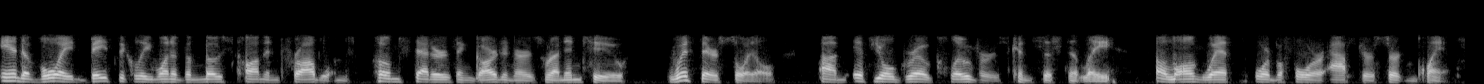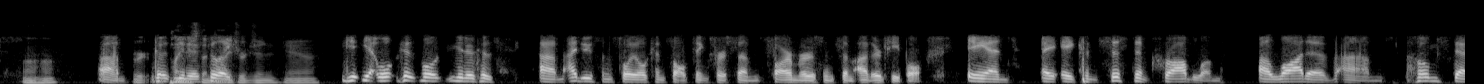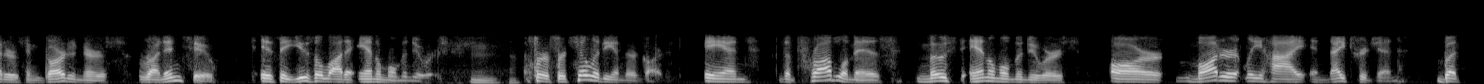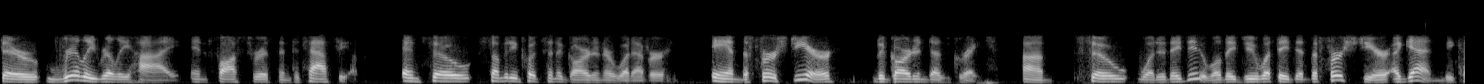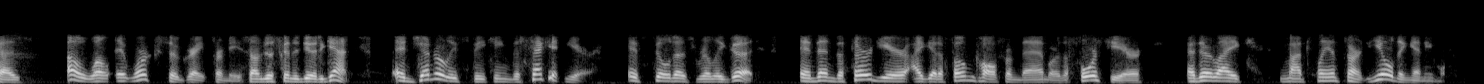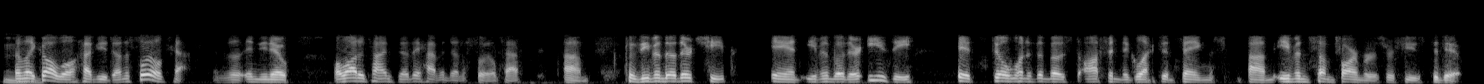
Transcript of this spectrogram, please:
and avoid basically one of the most common problems homesteaders and gardeners run into with their soil um, if you'll grow clovers consistently along with or before or after certain plants. Uh huh. Um, you know, the so like, nitrogen. Yeah. Yeah, well, cause, well, you know, because um, I do some soil consulting for some farmers and some other people, and a, a consistent problem a lot of um, homesteaders and gardeners run into is they use a lot of animal manures Mm. for fertility in their garden. And the problem is most animal manures are moderately high in nitrogen, but they're really, really high in phosphorus and potassium. And so somebody puts in a garden or whatever, and the first year, the garden does great. Um, so what do they do? Well, they do what they did the first year again because, oh, well, it works so great for me. So I'm just going to do it again. And generally speaking, the second year, it still does really good. And then the third year, I get a phone call from them, or the fourth year, and they're like, my plants aren't yielding anymore. Mhm. And like, oh, well, have you done a soil test? And, the, and you know, a lot of times, no, they haven't done a soil test. Because even though they're cheap and even though they're easy, it's still one of the most often neglected things. Um, even some farmers refuse to do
